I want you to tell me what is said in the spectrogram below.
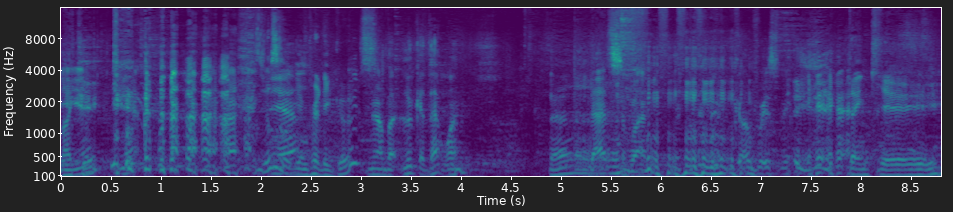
like you. Yours Yeah. looking pretty good. No, but look at that one. No. That's the one. Come with me. Thank you.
